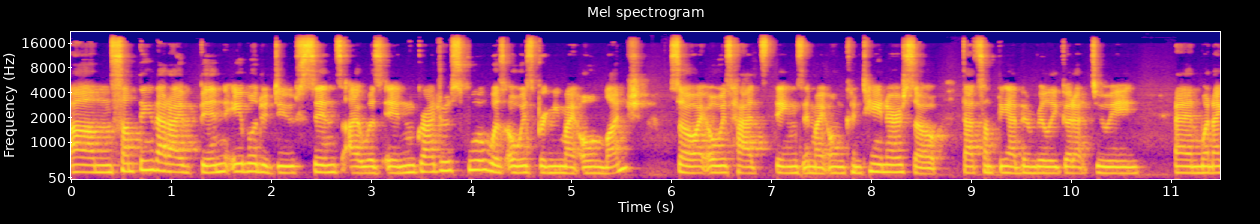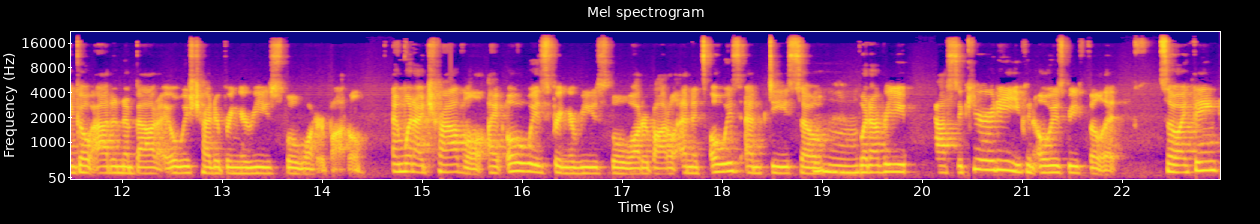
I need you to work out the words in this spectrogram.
Um, something that I've been able to do since I was in graduate school was always bringing my own lunch. So I always had things in my own container. So that's something I've been really good at doing. And when I go out and about, I always try to bring a reusable water bottle. And when I travel, I always bring a reusable water bottle and it's always empty. So Mhm. whenever you pass security, you can always refill it. So I think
